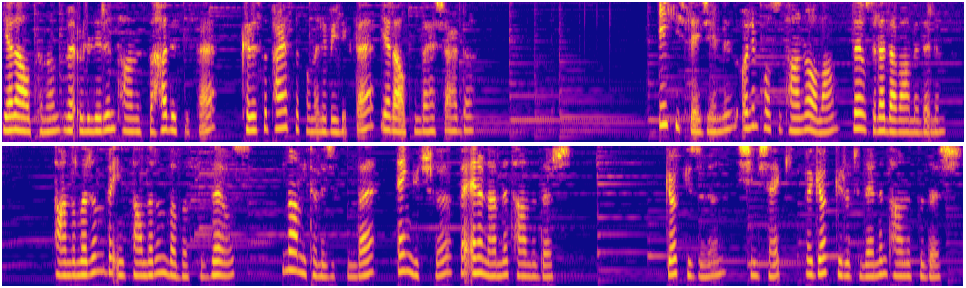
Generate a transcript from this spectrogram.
Yeraltının ve ölülerin tanrısı Hades ise karısı Persephone ile birlikte yer altında yaşardı. İlk işleyeceğimiz Olimposlu tanrı olan Zeus ile devam edelim. Tanrıların ve insanların babası Zeus, Yunan mitolojisinde en güçlü ve en önemli tanrıdır. Gökyüzünün, şimşek ve gök gürültülerinin tanrısıdır.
